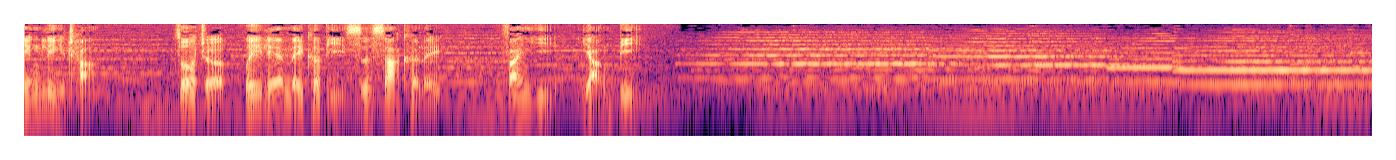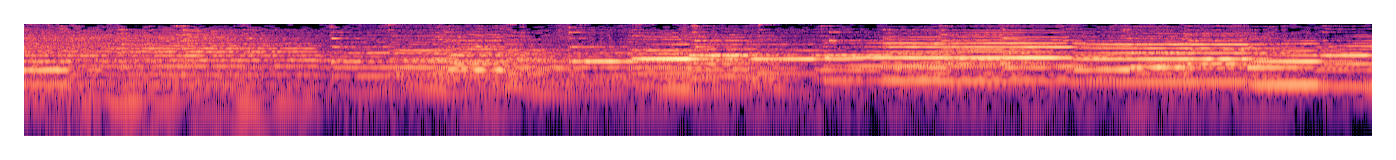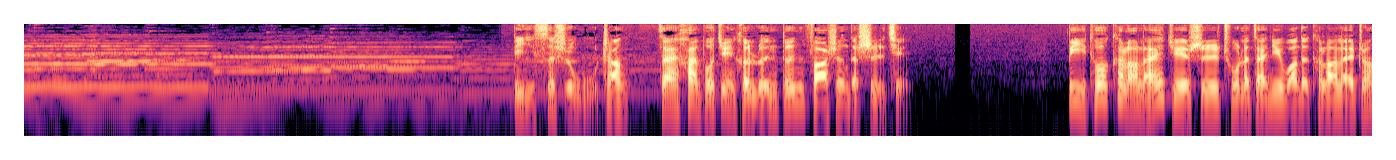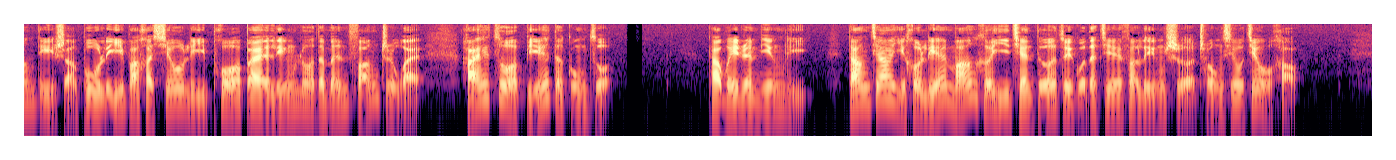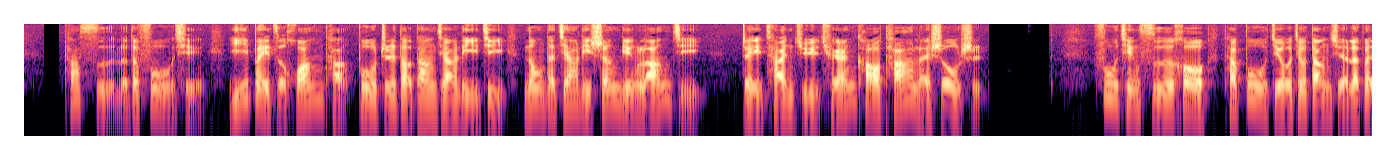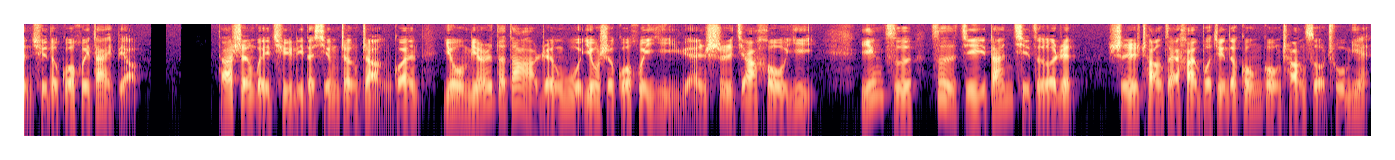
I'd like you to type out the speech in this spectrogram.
名立场，作者威廉·梅克比斯·萨克雷，翻译杨碧。第四十五章，在汉伯郡和伦敦发生的事情。毕托克劳莱爵士除了在女王的克劳莱庄地上补篱笆和修理破败零落的门房之外，还做别的工作。他为人明理，当家以后连忙和以前得罪过的街坊邻舍重修旧好。他死了的父亲一辈子荒唐，不知道当家立绩，弄得家里声名狼藉。这残局全靠他来收拾。父亲死后，他不久就当选了本区的国会代表。他身为区里的行政长官，有名儿的大人物，又是国会议员世家后裔，因此自己担起责任，时常在汉伯郡的公共场所出面。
